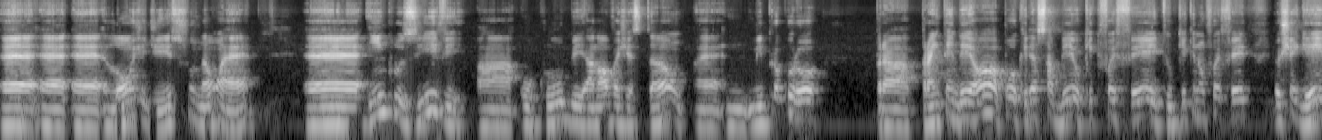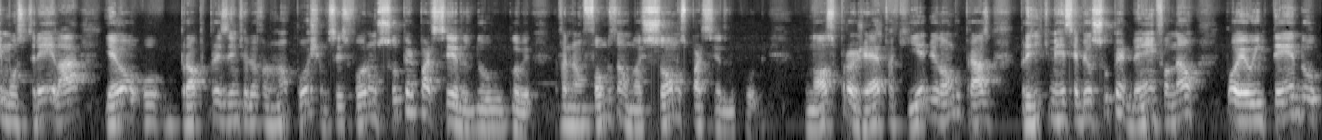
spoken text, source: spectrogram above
é, é, é longe disso, não é. é inclusive, a, o clube, a nova gestão, é, me procurou para entender, ó, oh, pô, queria saber o que, que foi feito, o que, que não foi feito. Eu cheguei, mostrei lá, e aí o, o próprio presidente olhou e falou: não, poxa, vocês foram super parceiros do clube. Eu falei, não fomos, não, nós somos parceiros do clube. O nosso projeto aqui é de longo prazo. O presidente me recebeu super bem, falou: não, pô, eu entendo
